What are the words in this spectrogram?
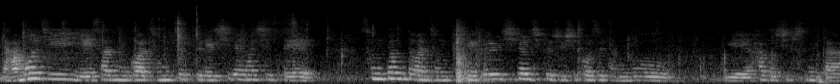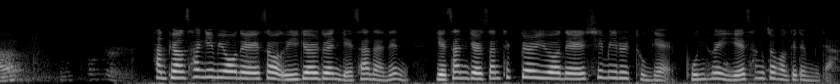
나머지 예산과 정책들을 실행하실 때 성평등한 정책을 실현시켜 주실 것을 당부하고 싶습니다. 한편 상임위원회에서 의결된 예산안은 예산결산 특별위원회의 심의를 통해 본회의에 상정하게 됩니다.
